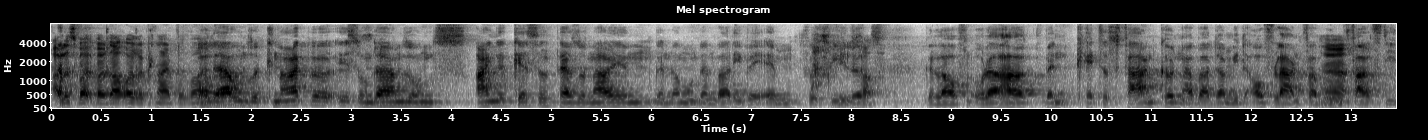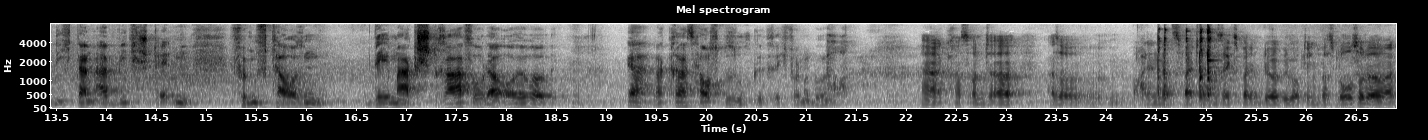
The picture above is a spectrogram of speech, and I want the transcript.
Alles, weil, weil da eure Kneipe war. Weil da unsere Kneipe ist und da haben sie uns eingekesselt, Personalien genommen und dann war die WM für viele krass. gelaufen. Oder halt, wenn hättest fahren können, aber dann mit Auflagen verbunden, Ja. falls die dich dann erwischt hätten, 5000 D-Mark Strafe oder Euro. Ja, war krass, Hausbesuch gekriegt von der Bullen. Ja, krass. Und äh, also war denn da 2006 bei dem Derby überhaupt irgendwas los oder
